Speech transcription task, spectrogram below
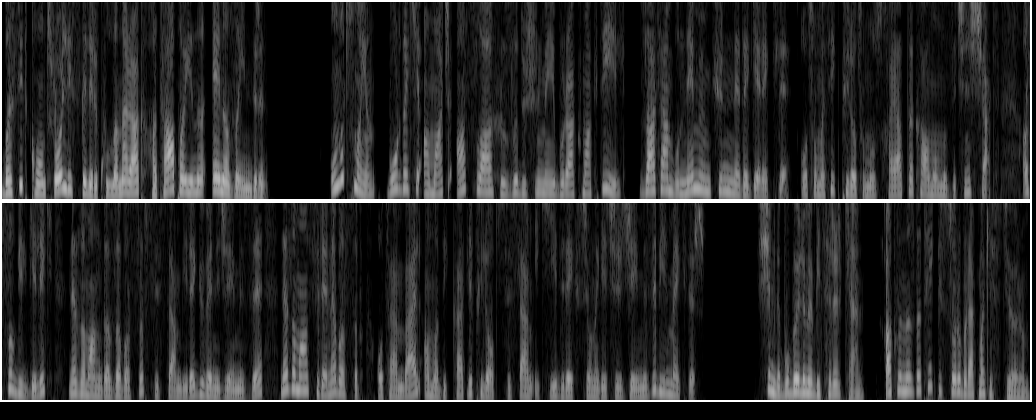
basit kontrol listeleri kullanarak hata payını en aza indirin. Unutmayın, buradaki amaç asla hızlı düşünmeyi bırakmak değil. Zaten bu ne mümkün ne de gerekli. Otomatik pilotumuz hayatta kalmamız için şart. Asıl bilgelik ne zaman gaza basıp sistem 1'e güveneceğimizi, ne zaman frene basıp o tembel ama dikkatli pilot sistem 2'yi direksiyona geçireceğimizi bilmektir. Şimdi bu bölümü bitirirken aklınızda tek bir soru bırakmak istiyorum.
